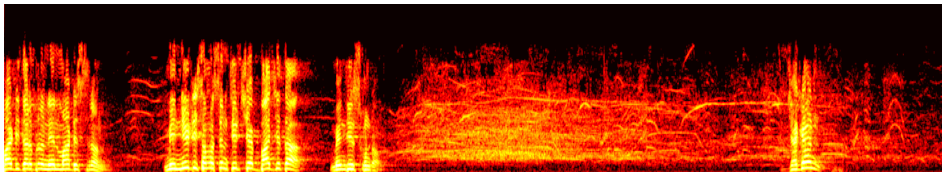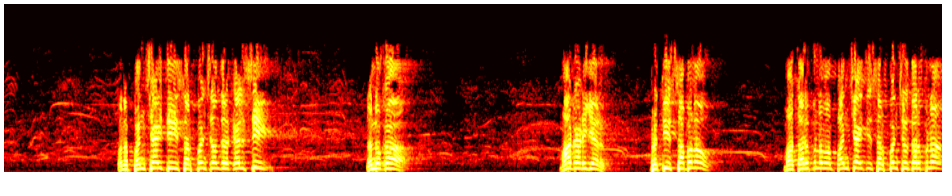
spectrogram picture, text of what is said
పార్టీ తరపున నేను మాటిస్తున్నాను మీ నీటి సమస్యను తీర్చే బాధ్యత మేము తీసుకుంటాం. జగన్ మన పంచాయతీ సర్పంచ్లందరూ కలిసి నన్ను ఒక మాట అడిగారు. ప్రతి సభలో మా తరపున మా పంచాయతీ సర్పంచుల తరపున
